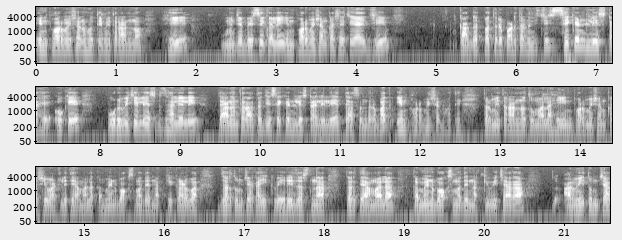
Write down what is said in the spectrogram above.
इन्फॉर्मेशन होती मित्रांनो. ही म्हणजे बेसिकली इन्फॉर्मेशन कशाची आहे? जी कागदपत्र पडताळणीची सेकंड लिस्ट आहे. ओके पूर्वीची लिस्ट झालेली त्यानंतर आता जी सेकंड लिस्ट आलेली आहे त्या संदर्भात इन्फॉर्मेशन होते. तर मित्रांनो तुम्हाला ही इन्फॉर्मेशन कशी वाटली ते आम्हाला कमेंट बॉक्समध्ये नक्की कळवा. जर तुमच्या काही क्वेरीज असणार तर ते आम्हाला कमेंट बॉक्समध्ये नक्की विचारा. आम्ही तुमच्या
